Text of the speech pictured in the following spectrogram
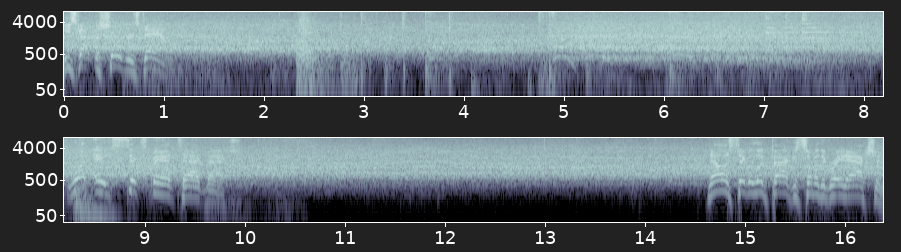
He's got the shoulders down. What a six-man tag match. Now let's take a look back at some of the great action.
